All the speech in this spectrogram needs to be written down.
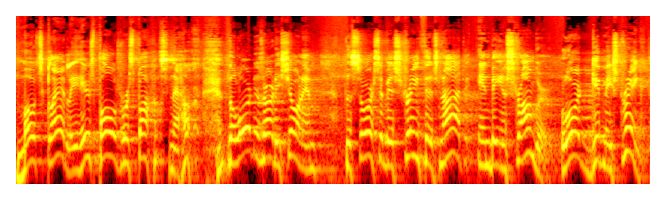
Most gladly, here's Paul's response now. The Lord has already shown him the source of his strength is not in being stronger. Lord, give me strength.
